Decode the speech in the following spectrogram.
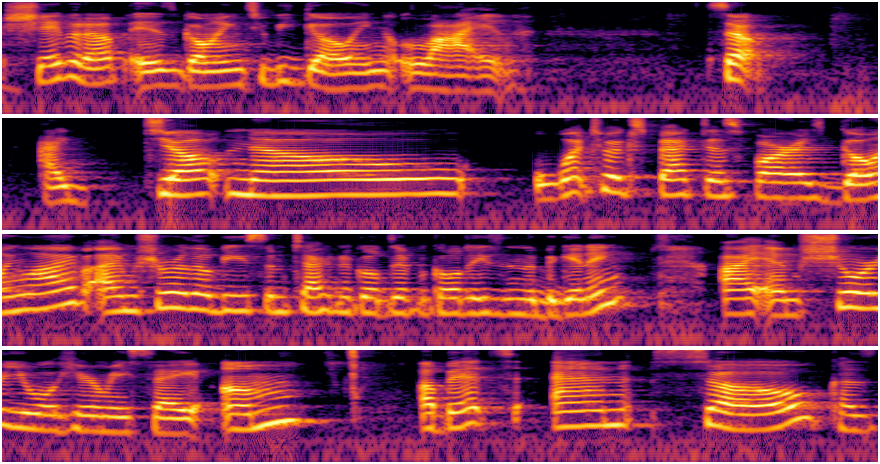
Shape It Up is going to be going live. So I don't know what to expect as far as going live. I'm sure there'll be some technical difficulties in the beginning. I am sure you will hear me say um a bit and so, because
